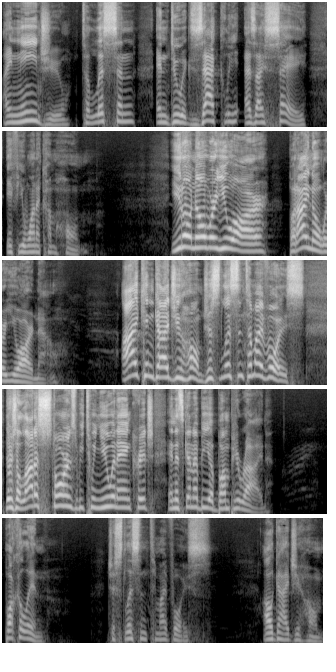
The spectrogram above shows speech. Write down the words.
I need you to listen and do exactly as I say if you want to come home. You don't know where you are, but I know where you are now. I can guide you home. Just listen to my voice. There's a lot of storms between you and Anchorage, and it's going to be a bumpy ride. Buckle in. Just listen to my voice. I'll guide you home.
